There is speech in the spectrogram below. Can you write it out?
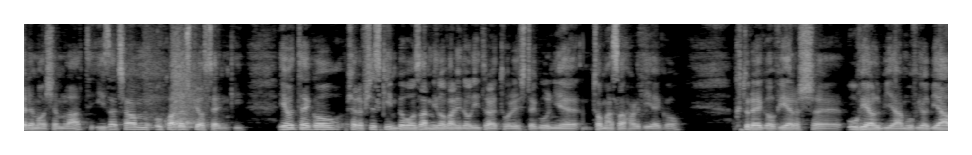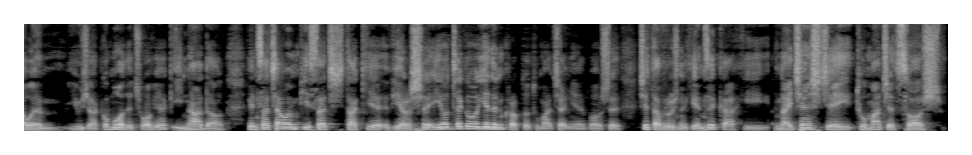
7-8 lat i zacząłem układać piosenki. I od tego przede wszystkim było zamilowanie do literatury, szczególnie Thomasa Hardiego. Którego wiersze uwielbiam, uwielbiałem już jako młody człowiek i nadal, więc zacząłem pisać takie wiersze i od tego jeden krok to tłumaczenie, bo się czyta w różnych językach i najczęściej tłumaczę coś,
